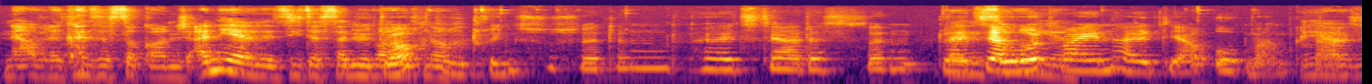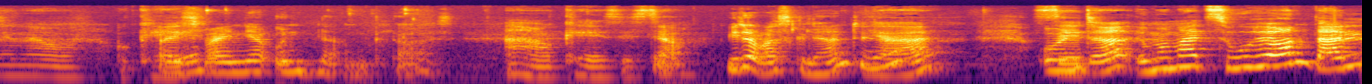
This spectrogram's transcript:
Na, aber dann kannst du es doch gar nicht anhören. Sieht das dann Ja, überhaupt doch, noch? du trinkst es ja dann, du hältst ja das dann, du Dann hältst ja Rotwein halt ja oben am Ja, Glas. genau. Okay. Weißwein ja unten am Glas. Ah, okay, siehst du. Ja, wieder was gelernt. Ja. Und- Seht ihr, immer mal zuhören, dann. äh,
